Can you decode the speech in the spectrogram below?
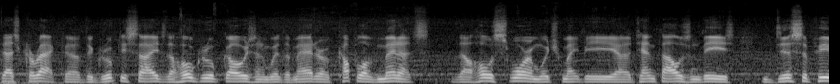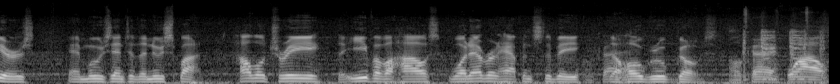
That's correct. Uh, the group decides, the whole group goes, and with a matter of a couple of minutes, the whole swarm, which might be uh, 10,000 bees, disappears and moves into the new spot. Hollow tree, the eave of a house, whatever it happens to be, Okay. the whole group goes. Okay. Wow.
